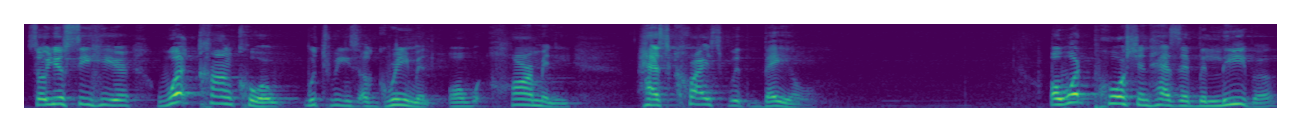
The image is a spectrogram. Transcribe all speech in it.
So you'll see here what concord, which means agreement or harmony, has Christ with Baal? Or what portion has a believer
